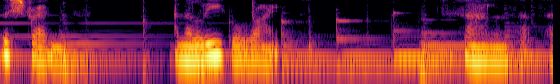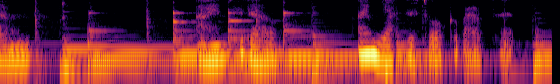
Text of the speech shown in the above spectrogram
the strength, and the legal rights to silence that sound. I am Sidel. I am Let Us Talk About It.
